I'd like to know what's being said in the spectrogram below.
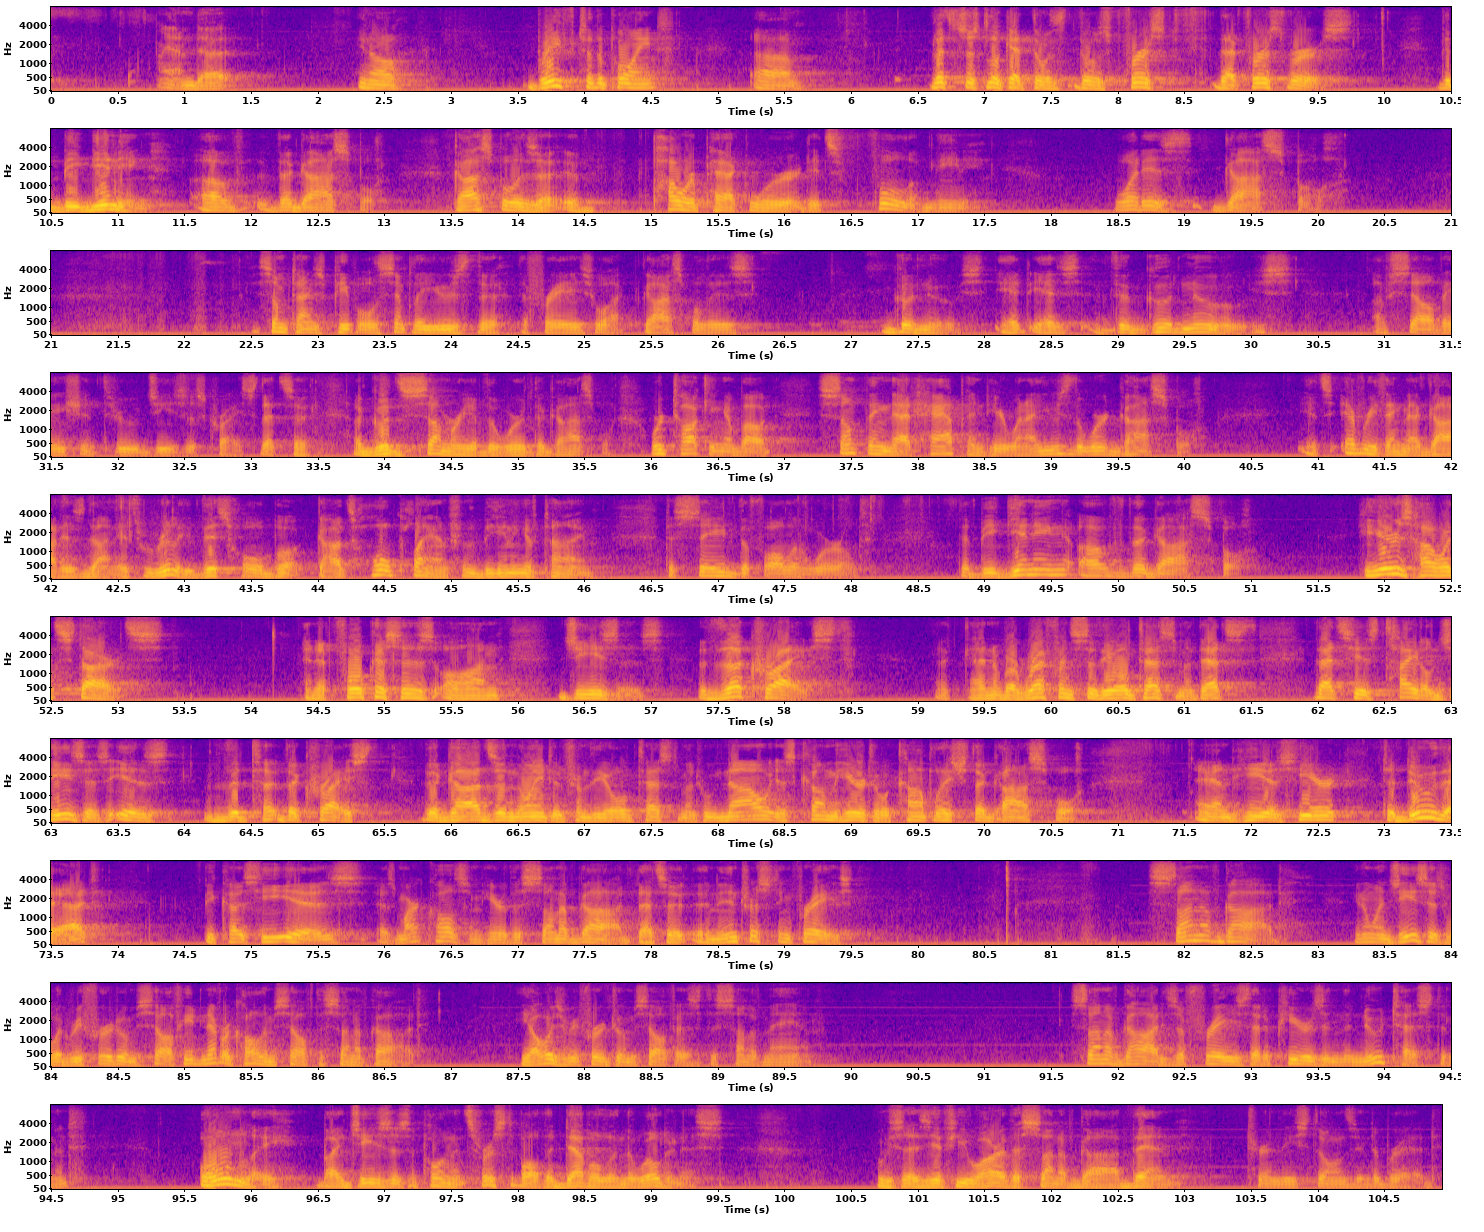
And, uh, you know, brief to the point, um, let's just look at those, those first, that first verse, the beginning of the gospel. Gospel is a, a power packed word, it's full of meaning. What is gospel? Sometimes people simply use the, the phrase, what? Gospel is good news. It is the good news of salvation through Jesus Christ. That's a, a good summary of the word the gospel. We're talking about something that happened here when I use the word gospel. It's everything that God has done. It's really this whole book, God's whole plan from the beginning of time to save the fallen world. The beginning of the gospel. Here's how it starts. And it focuses on Jesus, the Christ. Kind of a reference to the Old Testament. That's, that's his title. Jesus is the, the Christ, the God's anointed from the Old Testament, who now is come here to accomplish the gospel. And he is here to do that because he is, as Mark calls him here, the Son of God. That's a, an interesting phrase. Son of God. You know, when Jesus would refer to himself, he'd never call himself the Son of God. He always referred to himself as the Son of Man. Son of God is a phrase that appears in the New Testament only by Jesus' opponents. First of all, the devil in the wilderness, who says, If you are the Son of God, then turn these stones into bread.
